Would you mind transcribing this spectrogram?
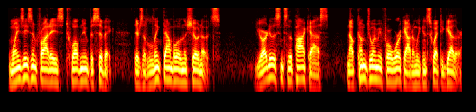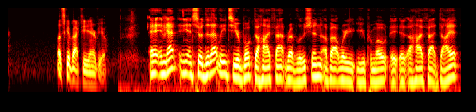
Wednesdays and Fridays, 12 noon Pacific. There's a link down below in the show notes. You already listened to the podcast. Now come join me for a workout and we can sweat together. Let's get back to the interview. And, that, and so, did that lead to your book, The High Fat Revolution, about where you, promote a high fat diet?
